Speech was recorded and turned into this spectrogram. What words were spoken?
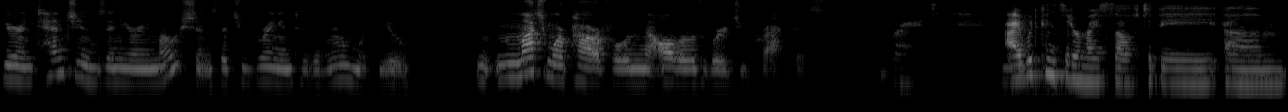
your intentions and your emotions that you bring into the room with you much more powerful than all those words you practice. Right. I would consider myself to be um,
